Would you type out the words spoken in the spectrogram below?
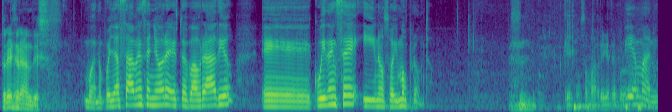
Tres grandes. Bueno, pues ya saben, señores, esto es Bau Radio. Eh, cuídense y nos oímos pronto. Qué cosa más rica este programa. Bien, Manny.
